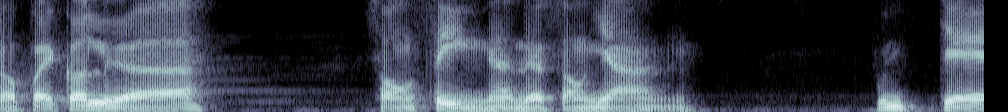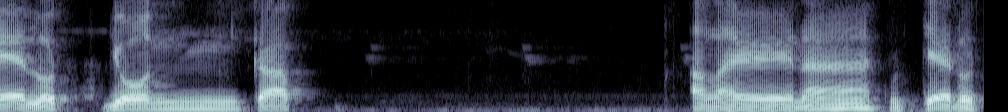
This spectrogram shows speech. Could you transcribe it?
ต่อไปก็เหลือสองสิ่งนะเหลือสองอย่างกุญแจรถยนต์กับ อะไรนะกุญแจรถ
